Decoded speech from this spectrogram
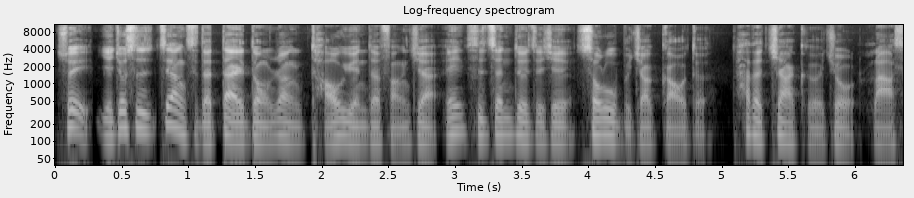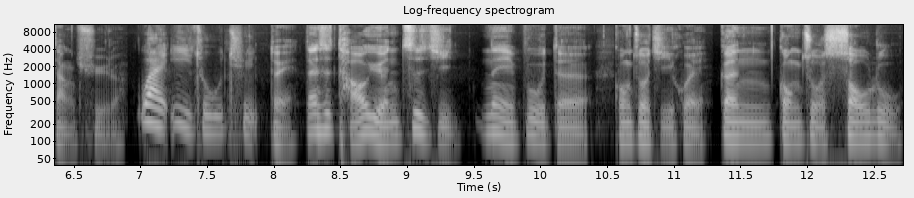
所以也就是这样子的带动，让桃园的房价，哎，是针对这些收入比较高的。它的价格就拉上去了，外溢族群对，但是桃园自己内部的工作机会跟工作收入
